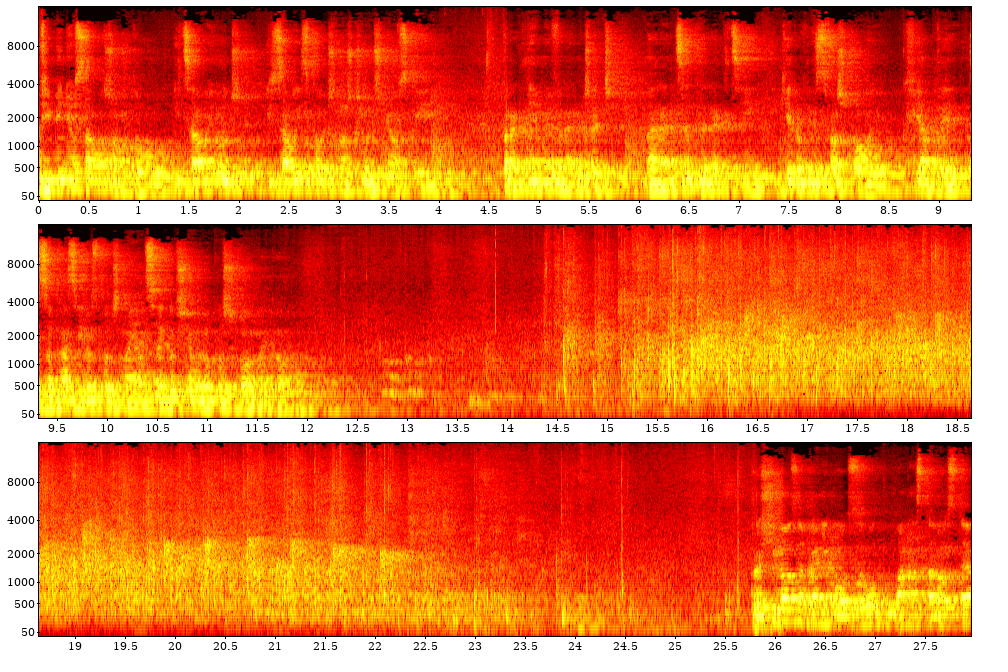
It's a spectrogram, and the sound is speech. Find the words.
W imieniu samorządu i całej, i całej społeczności uczniowskiej pragniemy wręczyć na ręce dyrekcji i kierownictwa szkoły kwiaty z okazji rozpoczynającego się roku szkolnego. Prosimy o zabranie głosu pana starostę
